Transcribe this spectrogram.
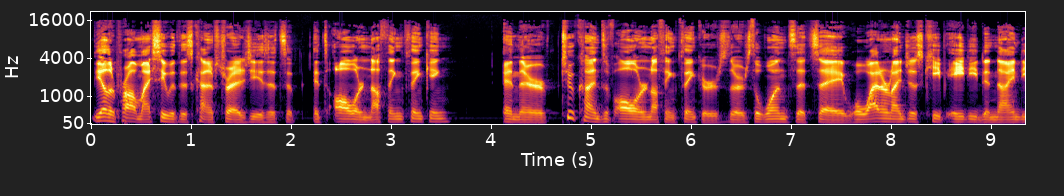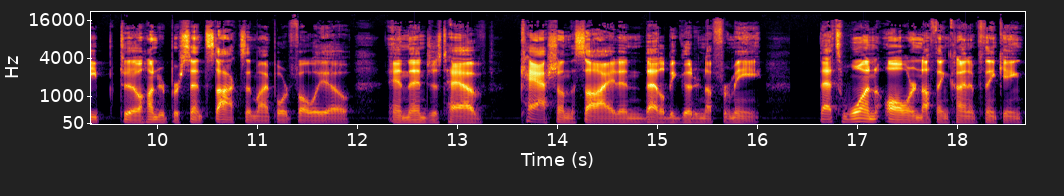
The other problem I see with this kind of strategy is it's a, it's all or nothing thinking. And there are two kinds of all or nothing thinkers. There's the ones that say, well, why don't I just keep 80 to 90 to 100% stocks in my portfolio and then just have cash on the side and that'll be good enough for me. That's one all or nothing kind of thinking.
